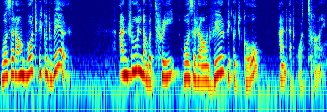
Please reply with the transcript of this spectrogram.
was around what we could wear. And rule number three was around where we could go and at what time.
